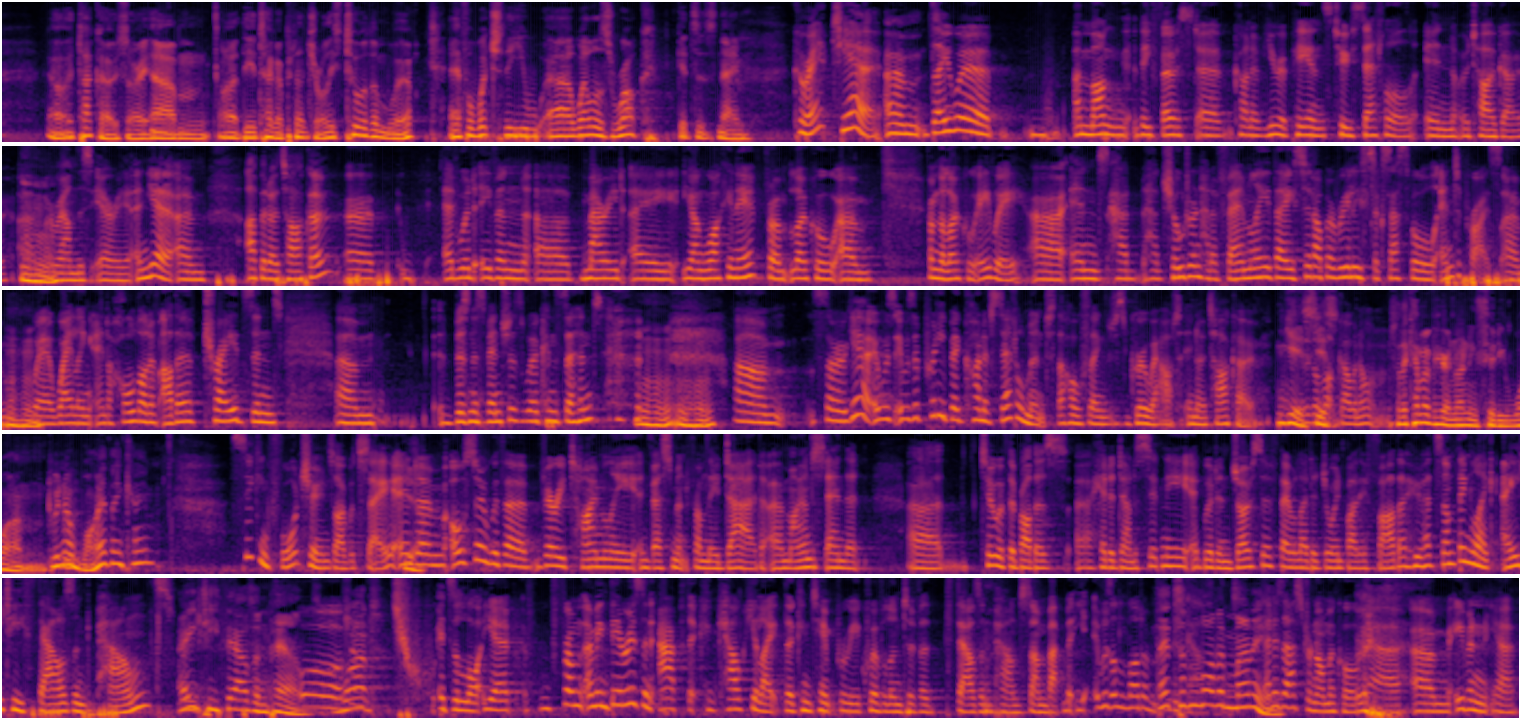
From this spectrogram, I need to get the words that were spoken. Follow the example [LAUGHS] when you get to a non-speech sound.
Uh, Otakou, sorry, um, uh, the Otago Peninsula. At least two of them were, and for which the uh, Wellers Rock gets its name. Correct, yeah. Um, they were among the first uh, kind of Europeans to settle in Otago um, around this area. And yeah, um, up at Otago, uh, Edward even uh, married a young wahine from local. From the local iwi uh, and had, had children, had a family. They set up a really successful enterprise um, where whaling and a whole lot of other trades and um, business ventures were [LAUGHS] concerned. Um, so yeah, it was it was a pretty big kind of settlement. The whole thing just grew out in Otago. there Yes, a lot going on. So they came over here in 1931. Do we know why they came? Seeking fortunes, I would say, and Yeah. um, also with a very timely investment from their dad. Um, I understand that. Uh, two of the brothers uh, headed down to Sydney, Edward and Joseph. They were later joined by their father, who had something like 80,000 pounds Eighty thousand pounds. Oh, from- what? It's a lot, yeah. From I mean, there is an app that can calculate the contemporary equivalent of a thousand pound sum back, but yeah, it was a lot of. That's a lot of money. That is astronomical, yeah. [LAUGHS] um, even yeah,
